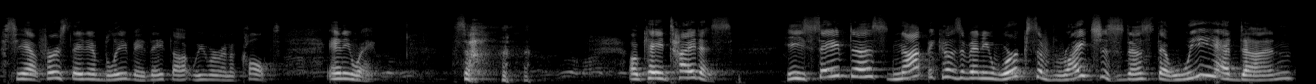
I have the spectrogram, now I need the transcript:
See, at first they didn't believe me. They thought we were in a cult. Anyway, so, okay, Titus. He saved us not because of any works of righteousness that we had done,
